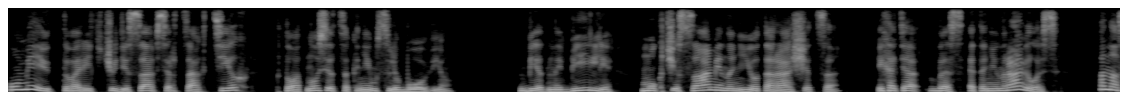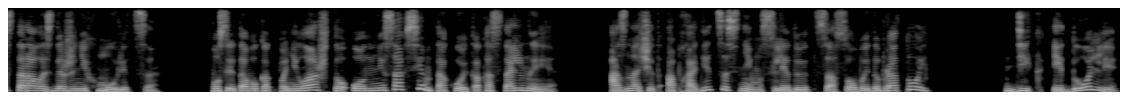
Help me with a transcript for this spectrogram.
умеют творить чудеса в сердцах тех, кто относится к ним с любовью. Бедный Билли мог часами на нее таращиться, и хотя Бесс это не нравилось, она старалась даже не хмуриться. После того, как поняла, что он не совсем такой, как остальные, а значит, обходиться с ним следует с особой добротой. Дик и Долли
